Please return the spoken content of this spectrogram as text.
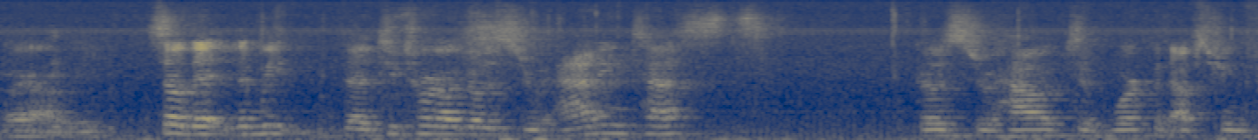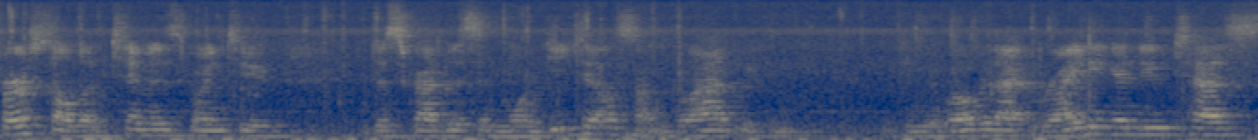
where are we? So the, the, we, the tutorial goes through adding tests, goes through how to work with upstream first, although Tim is going to describe this in more detail, so I'm glad we can, we can move over that. Writing a new test,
